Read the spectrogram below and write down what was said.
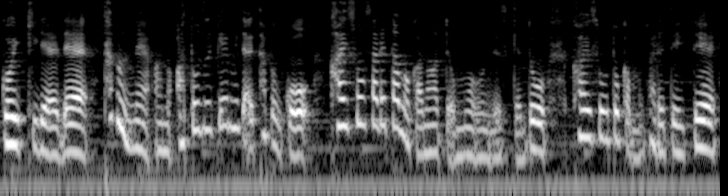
ごい綺麗で多分ねあの後付けみたい多分こう改装されたのかなって思うんですけど改装とかもされていて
